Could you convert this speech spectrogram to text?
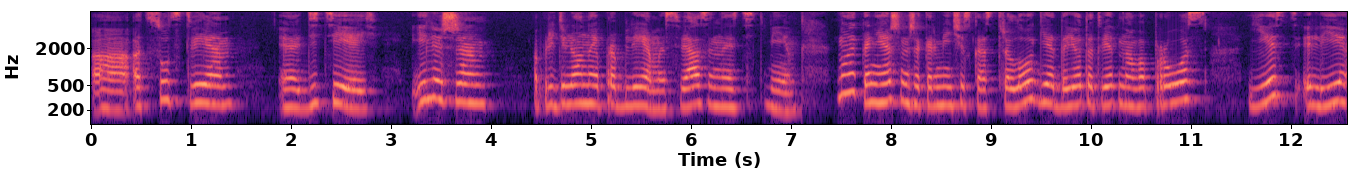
отсутствие э, детей или же определенные проблемы, связанные с детьми. Ну и, конечно же, кармическая астрология дает ответ на вопрос, есть ли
